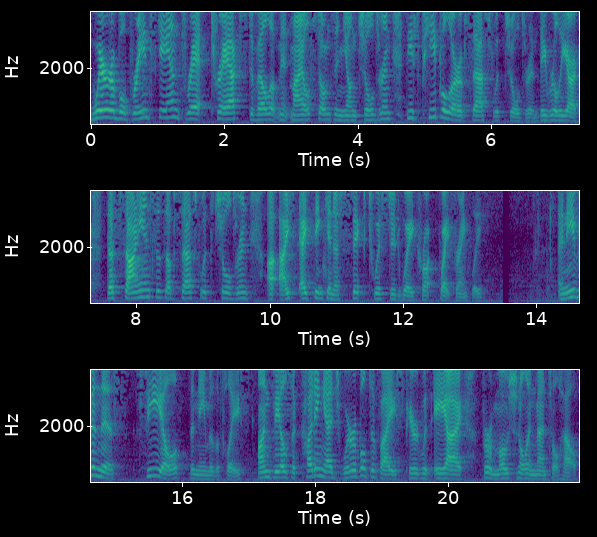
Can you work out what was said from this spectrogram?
Wearable brain scan tra tracks development milestones in young children. These people are obsessed with children. They really are. The science is obsessed with children, uh, I, I think in a sick, twisted way, quite frankly. And even this, Feel, the name of the place, unveils a cutting edge wearable device paired with AI for emotional and mental health.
